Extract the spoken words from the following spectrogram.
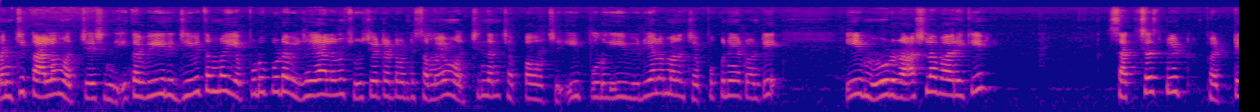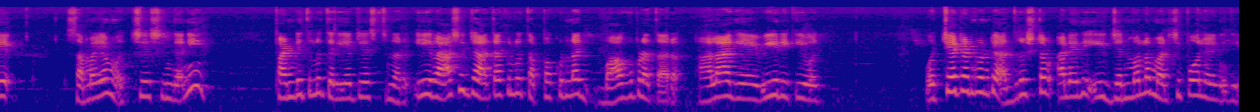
మంచి కాలం వచ్చేసింది. ఇక వీరి జీవితంలో ఎప్పుడు కూడా విజయాలను చూసేటటువంటి సమయం వచ్చిందని చెప్పవచ్చు. ఇప్పుడు ఈ వీడియోలో మనం చెప్పుకునేటువంటి ఈ మూడు రాశుల వారికి సక్సెస్ మీట్ పెట్టే సమయం వచ్చేసిందని పండితులు తెలియజేస్తున్నారు. ఈ రాశి జాతకులు తప్పకుండా బాగుపడతారు. అలాగే వీరికి వచ్చేటటువంటి అదృష్టం అనేది ఈ జన్మలో మర్చిపోలేనిది.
